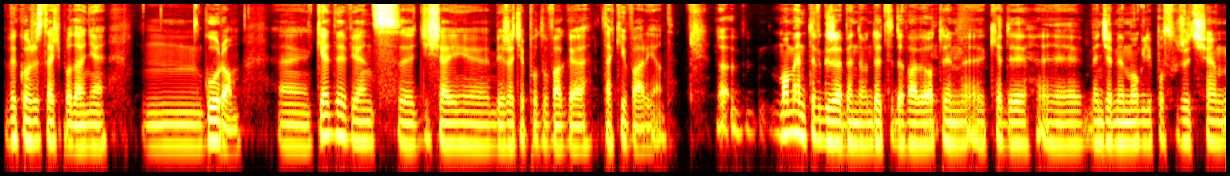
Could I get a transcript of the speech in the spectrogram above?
wykorzystać podanie mm, górą. Kiedy więc dzisiaj bierzecie pod uwagę taki wariant? No, momenty w grze będą decydowały o tym, kiedy będziemy mogli posłużyć się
